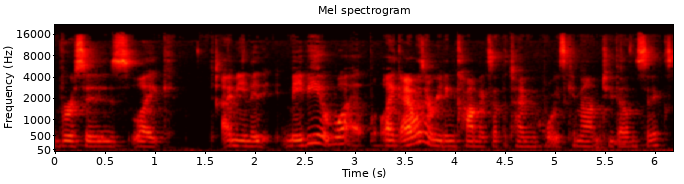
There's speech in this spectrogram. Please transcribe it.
versus like, I mean, it maybe it was like I wasn't reading comics at the time the boys came out in 2006.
